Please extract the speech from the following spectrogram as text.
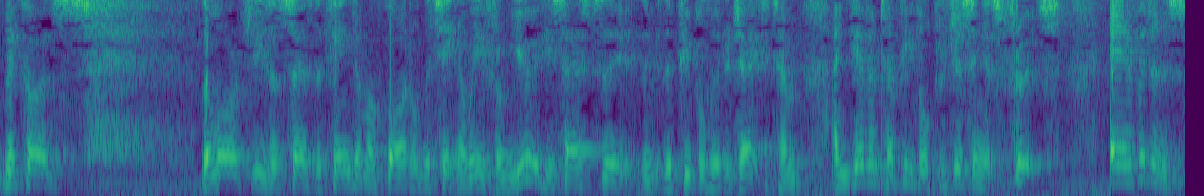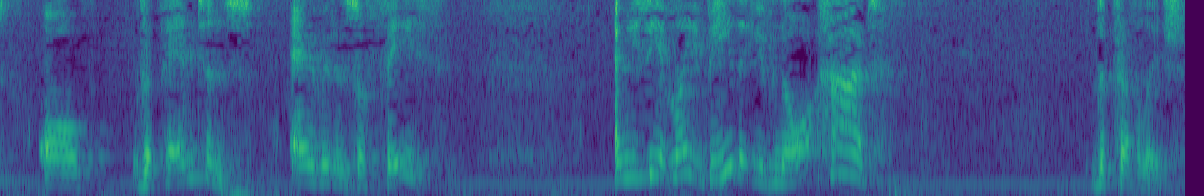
Because the Lord Jesus says the kingdom of God will be taken away from you, he says to the, the, the people who rejected him, and given to a people producing its fruits. Evidence of repentance, evidence of faith. And you see, it might be that you've not had the privilege.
